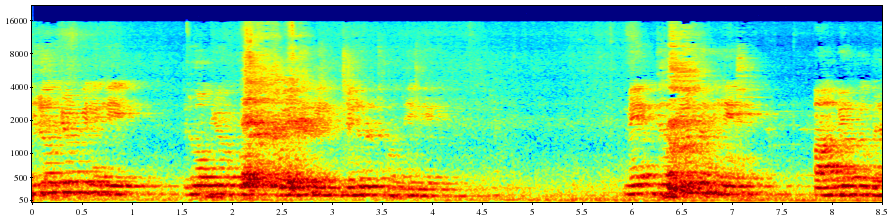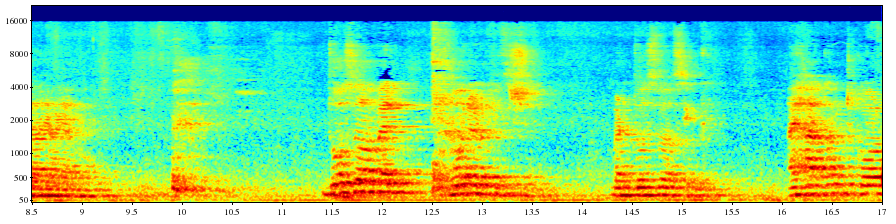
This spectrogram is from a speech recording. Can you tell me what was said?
निरोगियों के लिए रोगियों को ज़रूरत होती है मैं धर्मियों के लिए पापियों को बुलाने आया हूँ no need of physician, but those who are sick. I have come to call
